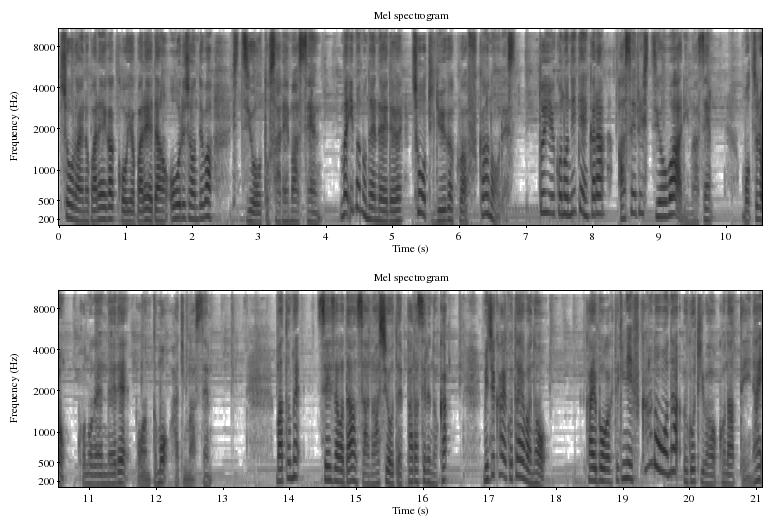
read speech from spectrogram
将来のバレエ学校やバレエ団オーディションでは必要とされません。まあ、今の年齢で長期留学は不可能です。というこの2点から焦る必要はありません。もちろん、この年齢でポワンとも吐きません。まとめ、星座はダンサーの足を出っ張らせるのか？短い答えはノー。解剖学的に不可能な動きは行っていない。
